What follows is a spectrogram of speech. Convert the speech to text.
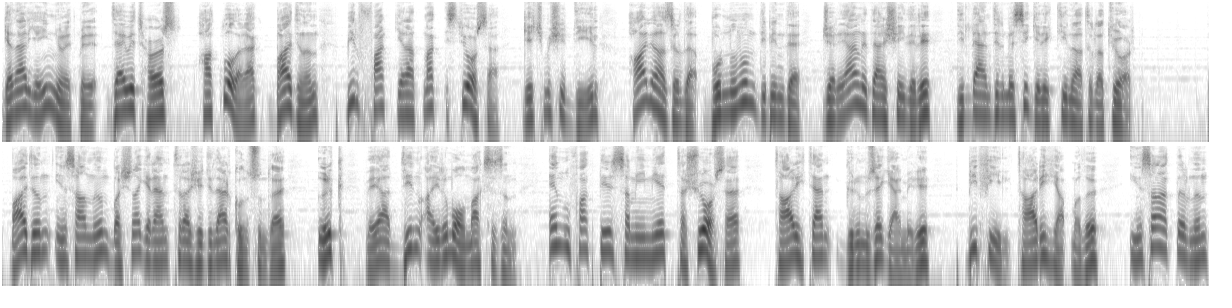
genel yayın yönetmeni David Hurst haklı olarak Biden'ın bir fark yaratmak istiyorsa geçmişi değil, hali hazırda burnunun dibinde cereyan eden şeyleri dillendirmesi gerektiğini hatırlatıyor. Biden insanlığın başına gelen trajediler konusunda ırk veya din ayrımı olmaksızın en ufak bir samimiyet taşıyorsa tarihten günümüze gelmeli, bir fiil tarih yapmalı, insan haklarının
